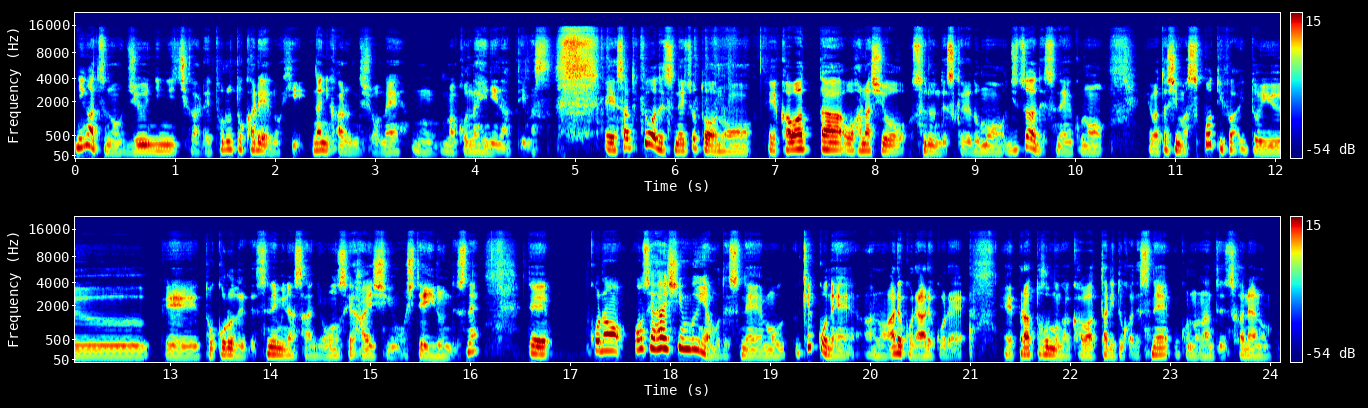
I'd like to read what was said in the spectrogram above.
2月の12日がレトルトカレーの日。何かあるんでしょうね。うん。まあ、こんな日になっています。えー、さて今日はですね、ちょっとあの、え変わったお話をするんですけれども、実はですね、この、私今、Spotify という、えー、ところでですね、皆さんに音声配信をしているんですね。で、この音声配信分野もですね、もう結構ね、あの、あれこれあれこれ、えプラットフォームが変わったりとかですね、この、なんていうんですかね、あの、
